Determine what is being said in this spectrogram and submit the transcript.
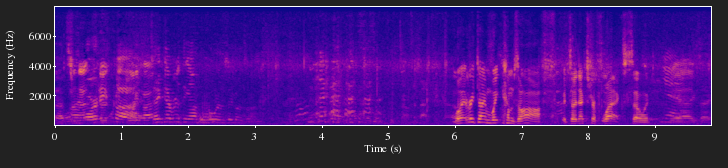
That's Was that forty-five. Take everything off before the signal's on. Well, every time weight comes off, it's an extra flex, so it, yeah, exactly.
